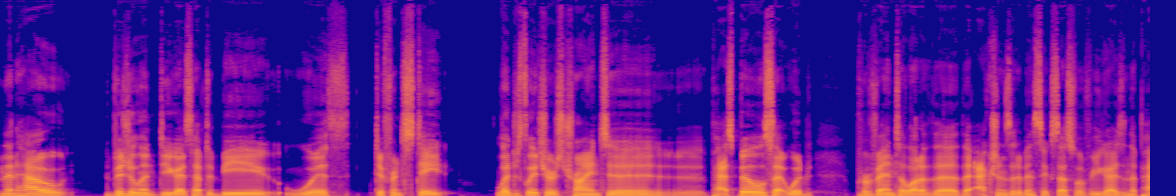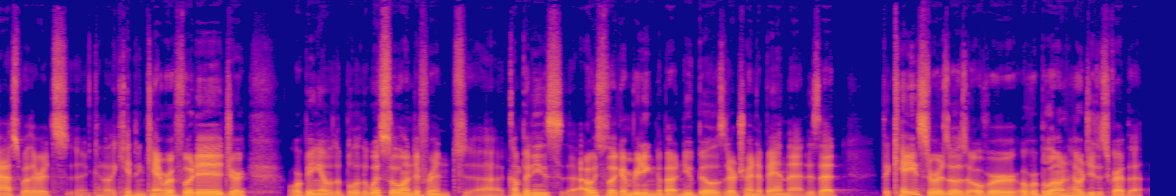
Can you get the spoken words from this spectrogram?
And then, how vigilant do you guys have to be with different state legislatures trying to uh, pass bills that would prevent a lot of the the actions that have been successful for you guys in the past, whether it's uh, kind of like hidden camera footage or or being able to blow the whistle on different uh, companies. I always feel like I'm reading about new bills that are trying to ban that. Is that the case, or is those over overblown? How would you describe that?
